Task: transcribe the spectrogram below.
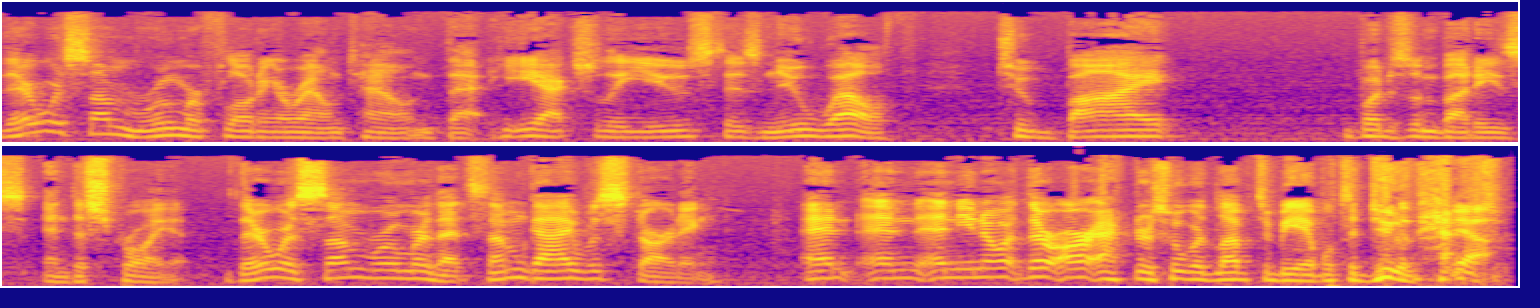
There was some rumor floating around town that he actually used his new wealth to buy Bosom Buddies and destroy it. There was some rumor that some guy was starting. And, and, and you know what? There are actors who would love to be able to do that. Yeah.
